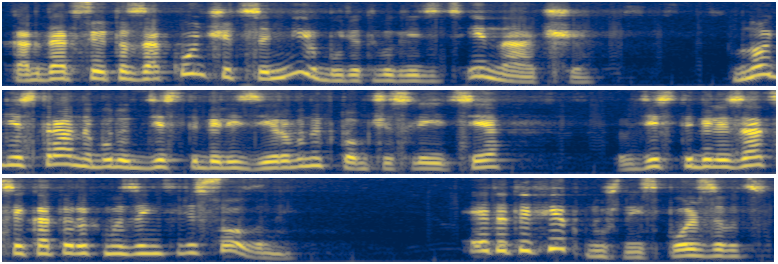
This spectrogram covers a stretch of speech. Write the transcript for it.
Когда все это закончится, мир будет выглядеть иначе. Многие страны будут дестабилизированы, в том числе и те, в дестабилизации которых мы заинтересованы. Этот эффект нужно использовать.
